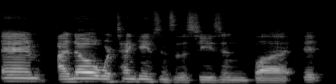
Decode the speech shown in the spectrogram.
And I know we're 10 games into the season, but it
